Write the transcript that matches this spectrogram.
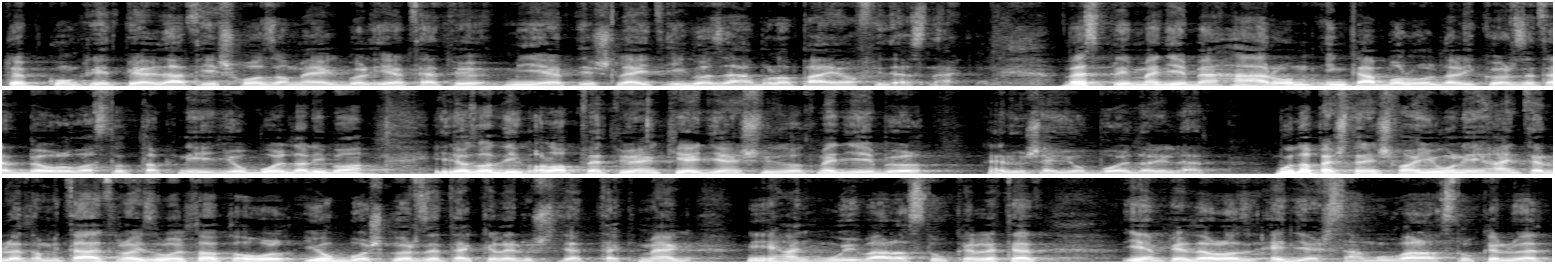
több konkrét példát is hoz, amelyekből érthető, miért is lejt igazából a pálya a Fidesznek. Veszprém megyében három, inkább baloldali körzetet beolvasztottak négy jobboldaliba, így az addig alapvetően kiegyensúlyozott megyéből erősen jobboldali lett. Budapesten is van jó néhány terület, amit átrajzoltak, ahol jobbos körzetekkel erősítettek meg néhány új választókerületet, ilyen például az egyes számú választókerület,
